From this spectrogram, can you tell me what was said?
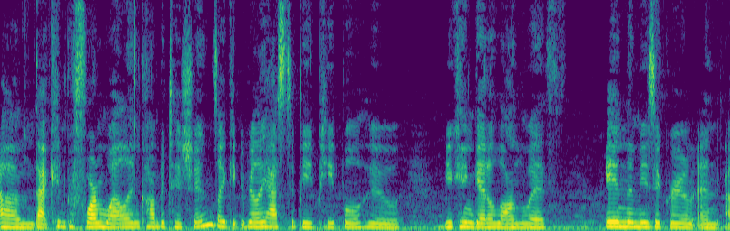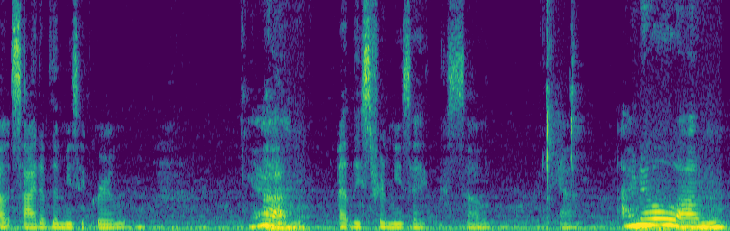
um, that can perform well in competitions. Like it really has to be people who you can get along with in the music room and outside of the music room. Yeah. Um, at least for music. So, yeah. I know um,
